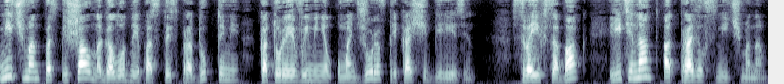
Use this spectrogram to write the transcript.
Мичман поспешал на голодные посты с продуктами, которые выменял у маньчжуров приказчик Березин. Своих собак лейтенант отправил с Мичманом,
